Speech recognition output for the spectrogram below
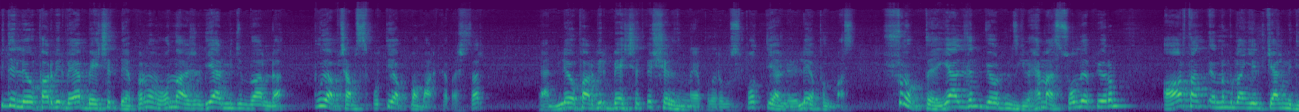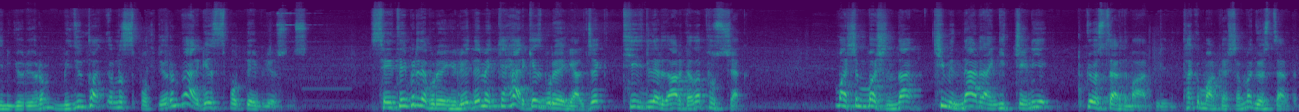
bir de Leopard 1 veya Behçet'le yaparım ama onun haricinde diğer mediumlarla bu yapacağım spotu yapmam arkadaşlar. Yani Leopard 1, Behçet ve Sheridan'la yapılır bu spot. Diğerleriyle yapılmaz. Şu noktaya geldim. Gördüğünüz gibi hemen sol yapıyorum. Ağır tanklarının buradan gelip gelmediğini görüyorum. Medium tanklarını spotluyorum. Herkes spotlayabiliyorsunuz. ST1 de buraya geliyor. Demek ki herkes buraya gelecek. TD'leri de arkada pusacak. Maçın başında kimin nereden gideceğini gösterdim abi. Takım arkadaşlarıma gösterdim.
